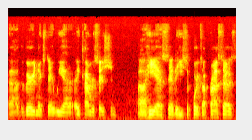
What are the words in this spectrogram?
uh, the very next day we had a, a conversation. Uh, he has said that he supports our process.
